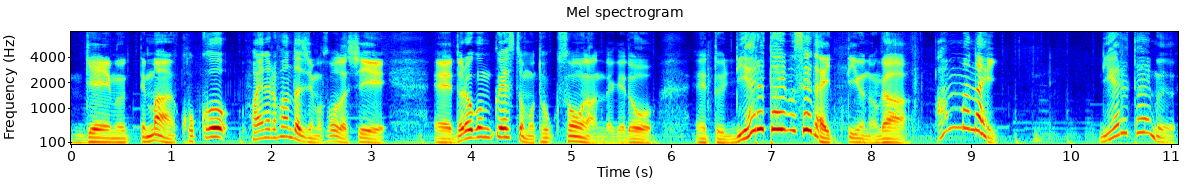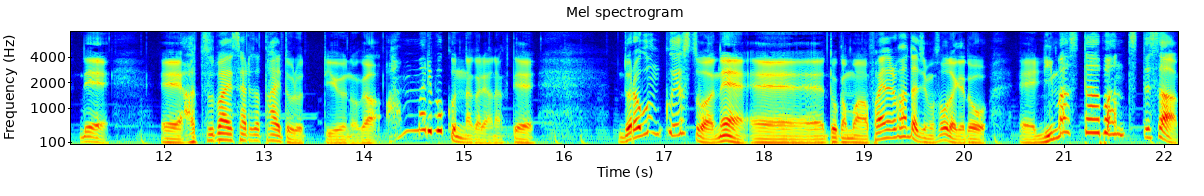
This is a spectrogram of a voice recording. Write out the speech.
ゲームってまあここファイナルファンタジーもそうだし、えー、ドラゴンクエストもそうなんだけどえっとリアルタイム世代っていうのがあんまない。リアルタイムで、えー、発売されたタイトルっていうのがあんまり僕の中ではなくてドラゴンクエストはね、えー、とかまあ、ファイナルファンタジーもそうだけど、えー、リマスター版つってさ、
